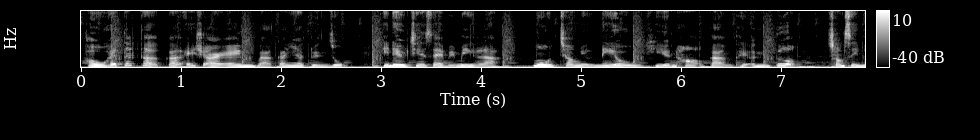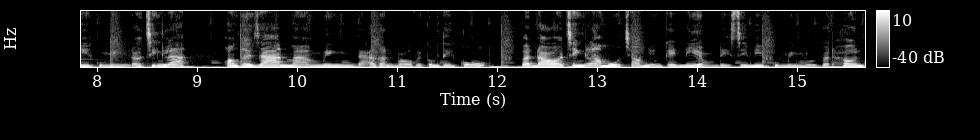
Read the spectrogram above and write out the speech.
hầu hết tất cả các HRM và các nhà tuyển dụng thì đều chia sẻ với mình là một trong những điều khiến họ cảm thấy ấn tượng trong CV của mình đó chính là khoảng thời gian mà mình đã gắn bó với công ty cũ và đó chính là một trong những cái điểm để CV của mình nổi bật hơn.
